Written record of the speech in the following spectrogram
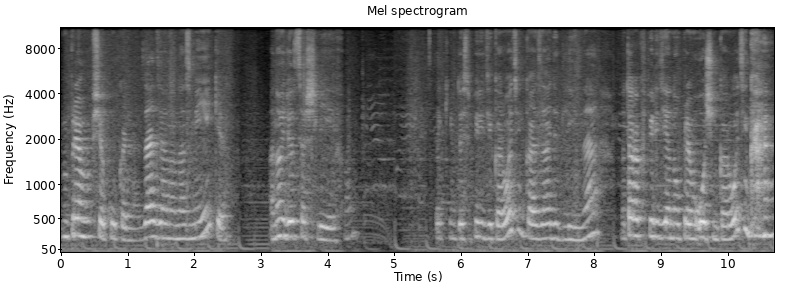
ну прям вообще кукольное. Сзади оно на змейке, Оно идет со шлейфом. Таким, то есть впереди коротенькое, а сзади длинное. Но так как впереди оно прям очень коротенькое,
